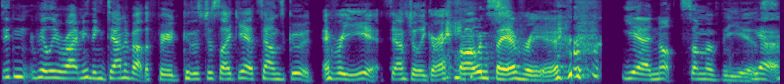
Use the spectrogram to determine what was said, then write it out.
didn't really write anything down about the food because it's just like, yeah, it sounds good every year. It sounds really great. well, I wouldn't say every year. yeah, not some of the years. Yeah.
